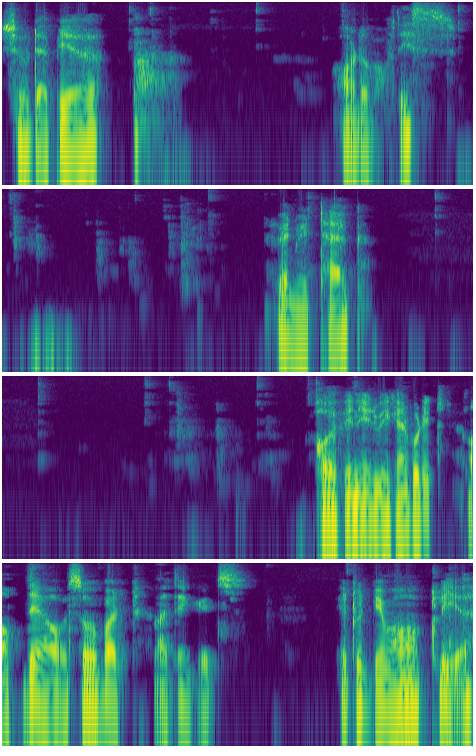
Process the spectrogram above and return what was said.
Should appear on top of this. When we tag. Or if we need we can put it up there also but I think it's it would be more clear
